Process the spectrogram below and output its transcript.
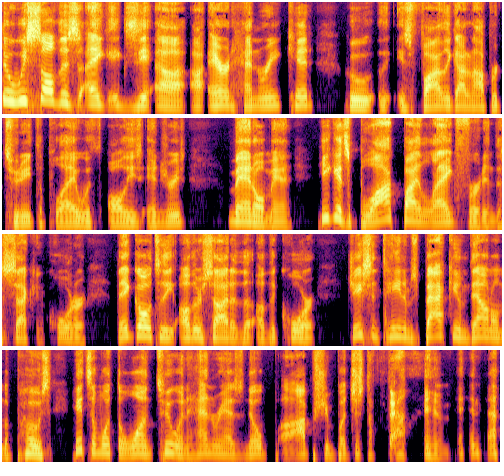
dude, we saw this uh, uh, Aaron Henry kid who is finally got an opportunity to play with all these injuries. Man, oh man, he gets blocked by Langford in the second quarter. They go to the other side of the of the court. Jayson Tatum's backing him down on the post, hits him with the one two, and Henry has no option but just to foul him. And that,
